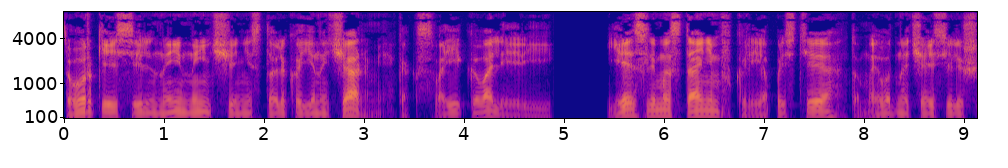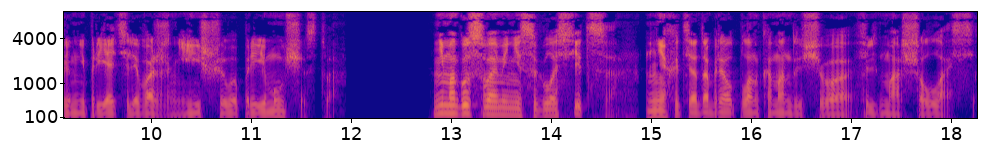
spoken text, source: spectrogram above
Турки сильны нынче не столько янычарами, как своей кавалерией. Если мы станем в крепости, то мы в одночасье лишим неприятеля важнейшего преимущества. Не могу с вами не согласиться, нехотя одобрял план командующего фельдмаршал Ласси.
